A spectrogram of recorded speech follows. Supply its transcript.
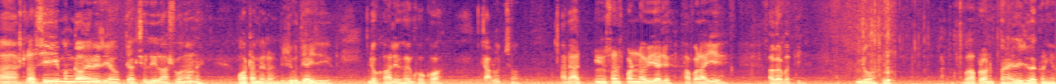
આ લસ્સી મંગાવી રહી છે આ વખતે છેલ્લી લાસ્ટ વન ને વોટરમેલન બીજી બધી આવી જઈએ જો ખાલી હોય ખોખો ચાલુ જ છે અને આ ઇન્સન્સ પણ નવી આજે આપણે આવીએ અગરબત્તી જો વાપરવાની ભરાઈ દઈશું ઘણી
